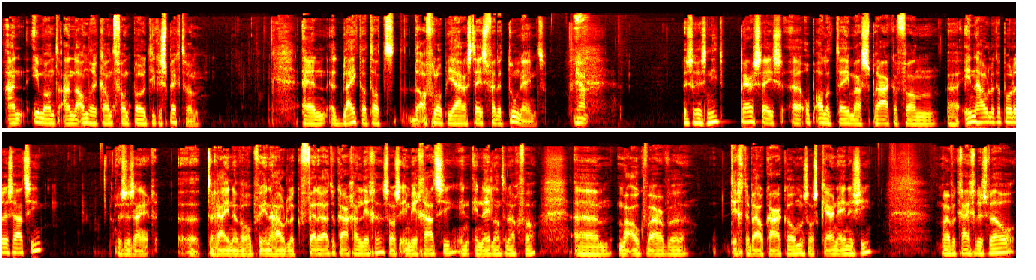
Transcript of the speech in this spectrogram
aan iemand aan de andere kant van het politieke spectrum? En het blijkt dat dat de afgelopen jaren steeds verder toeneemt. Ja. Dus er is niet per se uh, op alle thema's sprake van uh, inhoudelijke polarisatie. Dus er zijn uh, terreinen waarop we inhoudelijk verder uit elkaar gaan liggen, zoals immigratie, in, in Nederland in elk geval. Um, maar ook waar we dichter bij elkaar komen, zoals kernenergie. Maar we krijgen dus wel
